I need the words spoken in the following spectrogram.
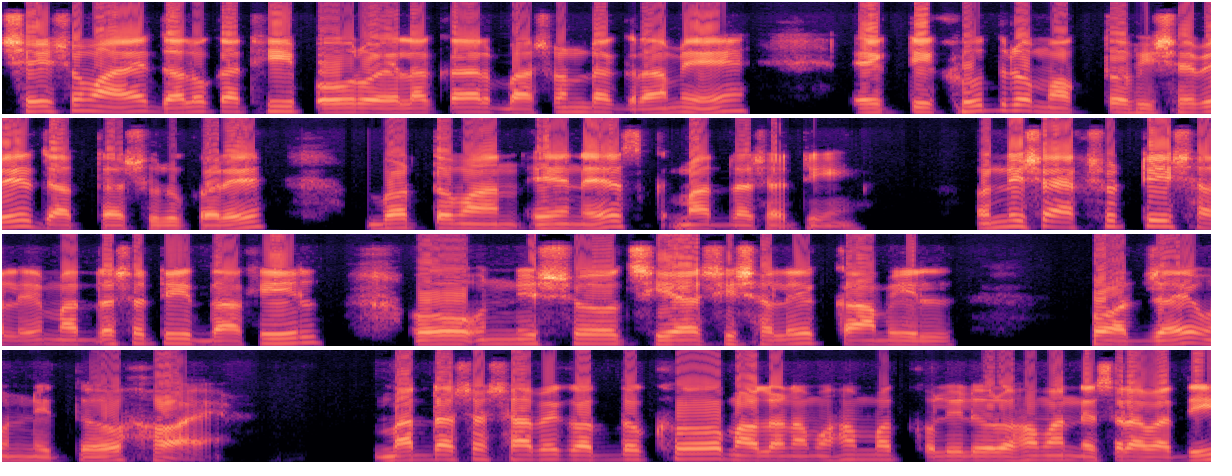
সেই সময় জালকাঠি পৌর এলাকার বাসন্ডা গ্রামে একটি ক্ষুদ্র মক্তব হিসেবে যাত্রা শুরু করে বর্তমান এনএস মাদ্রাসাটি। উনিশশো একষট্টি সালে মাদ্রাসাটি দাখিল ও উনিশশো ছিয়াশি সালে কামিল পর্যায়ে উন্নীত হয়। মাদ্রাসার সাবেক অধ্যক্ষ মাওলানা মোহাম্মদ খলিলুর রহমান নেসারাবাদী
